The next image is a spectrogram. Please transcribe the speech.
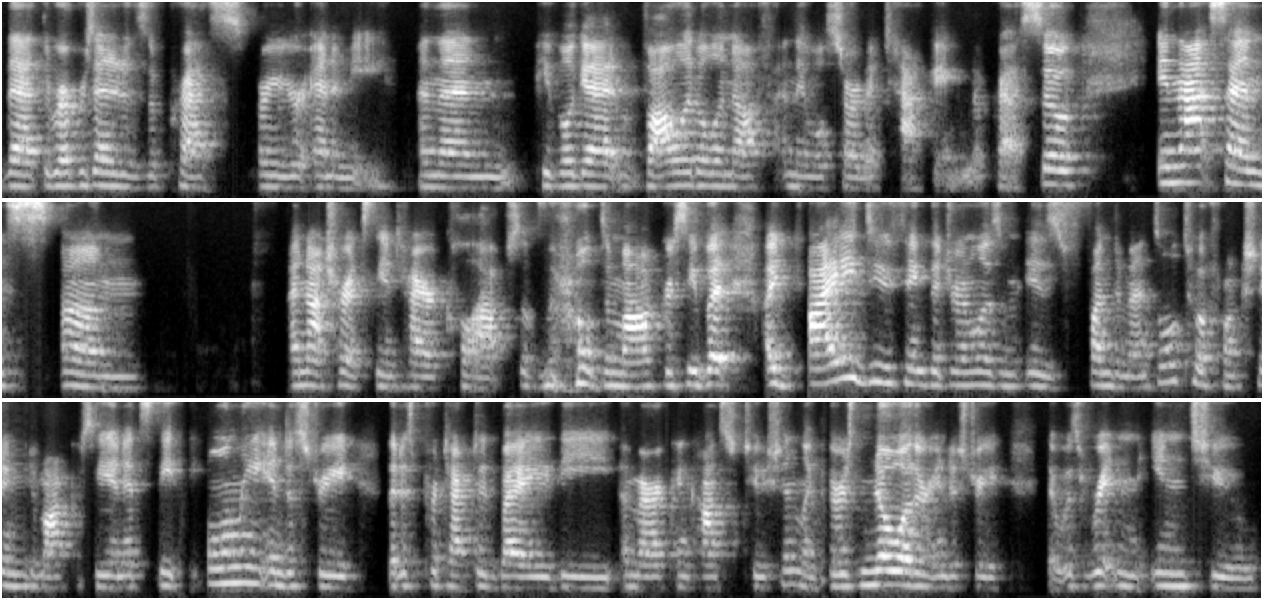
that the representatives of press are your enemy and then people get volatile enough and they will start attacking the press so in that sense um, I'm not sure it's the entire collapse of liberal democracy, but I, I do think that journalism is fundamental to a functioning democracy. And it's the only industry that is protected by the American Constitution. Like there's no other industry that was written into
